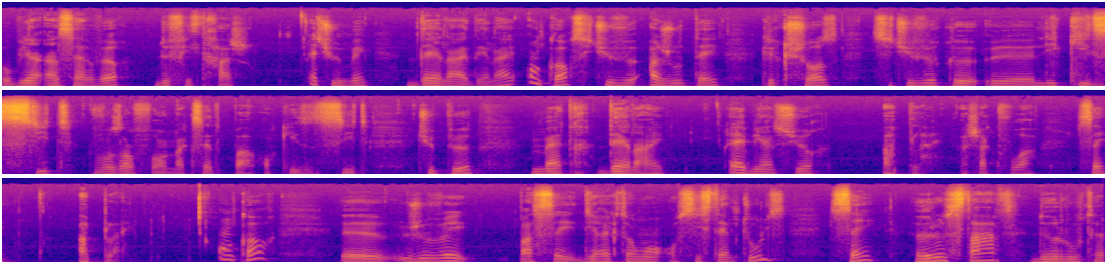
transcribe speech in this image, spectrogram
ou bien un serveur de filtrage. et tu mets deny, deny. Encore, si tu veux ajouter quelque chose, si tu veux que les kids site, vos enfants n'accèdent pas au kids site, tu peux mettre deny et bien sûr apply. À chaque fois, c'est apply. Encore, euh, je vais passer directement au système tools, c'est restart de router.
